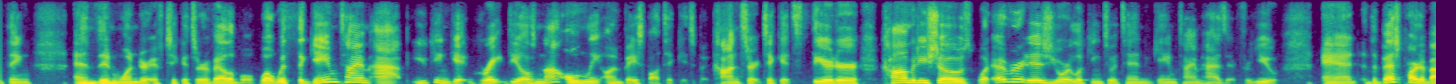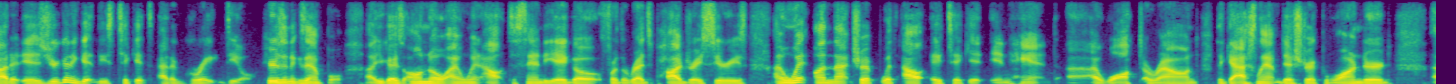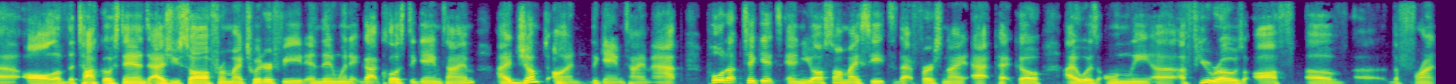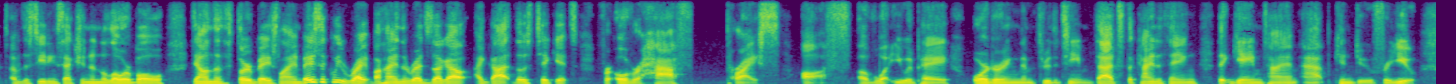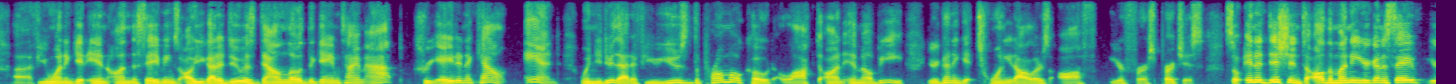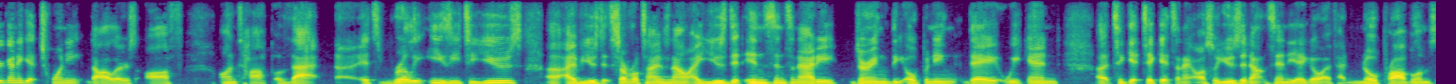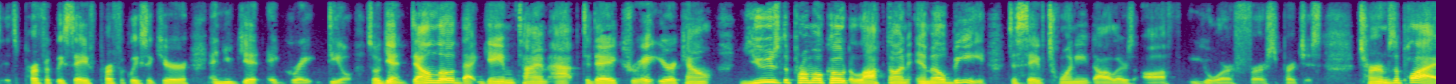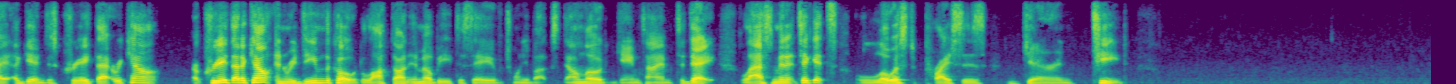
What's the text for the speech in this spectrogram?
and then wonder if tickets are available. Well, with the Game Time app, you can get great deals not only on baseball tickets, but concert tickets, theater, comedy shows, whatever it is you're looking to attend, Game Time has it for you. And the best part about it is you're going to get these tickets at a great deal. Here's an example. Uh, you guys all know I went out to San Diego for the Reds Padres series. I went on that trip without a ticket in hand. Uh, I walked around the gas lamp district, wandered uh, all of the taco stands, as you saw from my Twitter feed. And then when it got close to game time, I jumped on the game time app, pulled up tickets, and you all saw my seats that first night at Petco. I was only uh, a few rows off of uh, the front of the seating section in the lower bowl, down the third base line, basically right behind the Reds dugout. I got those tickets for over half price off of what you would pay ordering them through the team. That's the kind of thing that Game Time app can do for you. Uh, if you want to get in on the savings, all you got to do is download the Game Time app, create an account. And when you do that, if you use the promo code locked on MLB, you're going to get $20 off your first purchase. So, in addition to all the money you're going to save, you're going to get $20 off on top of that. Uh, it's really easy to use. Uh, I've used it several times now. I used it in Cincinnati during the opening day weekend uh, to get tickets, and I also used it out in San Diego. I've had no problems. It's perfectly safe, perfectly secure, and you get a great deal. So, again, download that Game Time app today, create your account, use the promo code locked on MLB to save $20 off your first purchase. Terms apply. Again, just create that account create that account and redeem the code locked on MLB to save 20 bucks. Download game time today. Last minute tickets, lowest prices guaranteed.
